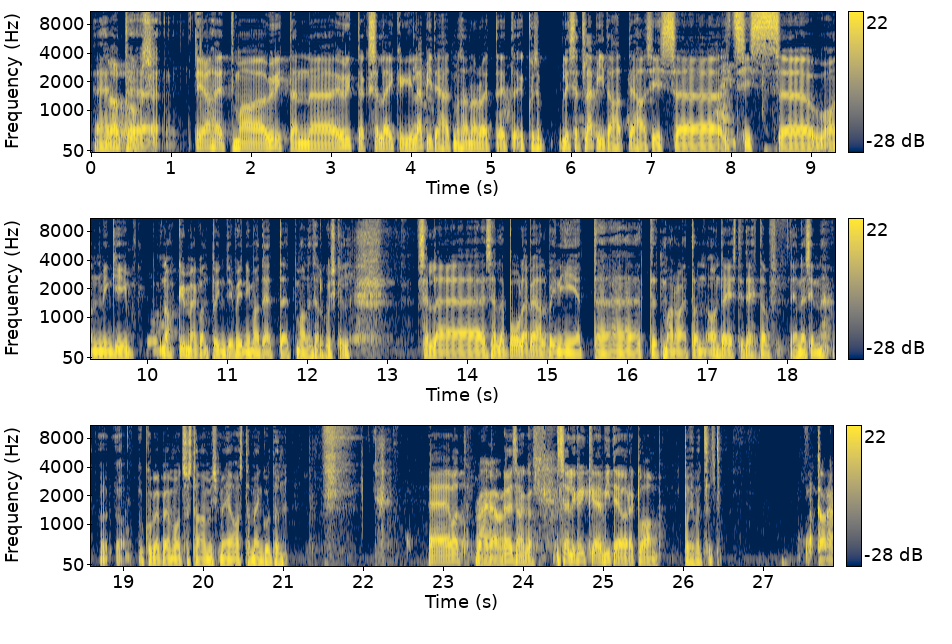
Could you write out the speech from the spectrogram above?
lõpuks eh, jah, et ma üritan, üritaks selle ikkagi läbi teha, et ma saan aru, et, et kui sa lihtsalt läbi tahad teha, siis, siis on mingi noh, kümmekond tundi või niimoodi, et, et ma olen seal kuskil selle, selle poole peal või nii, et, et, et ma arvan, et on, on täiesti tehtav enne sinna, kui me peame otsustama, mis meie aastamängud on. Eh, vot, ühesõnaga, see oli kõik videoreklaam põhimõtteliselt. tore,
